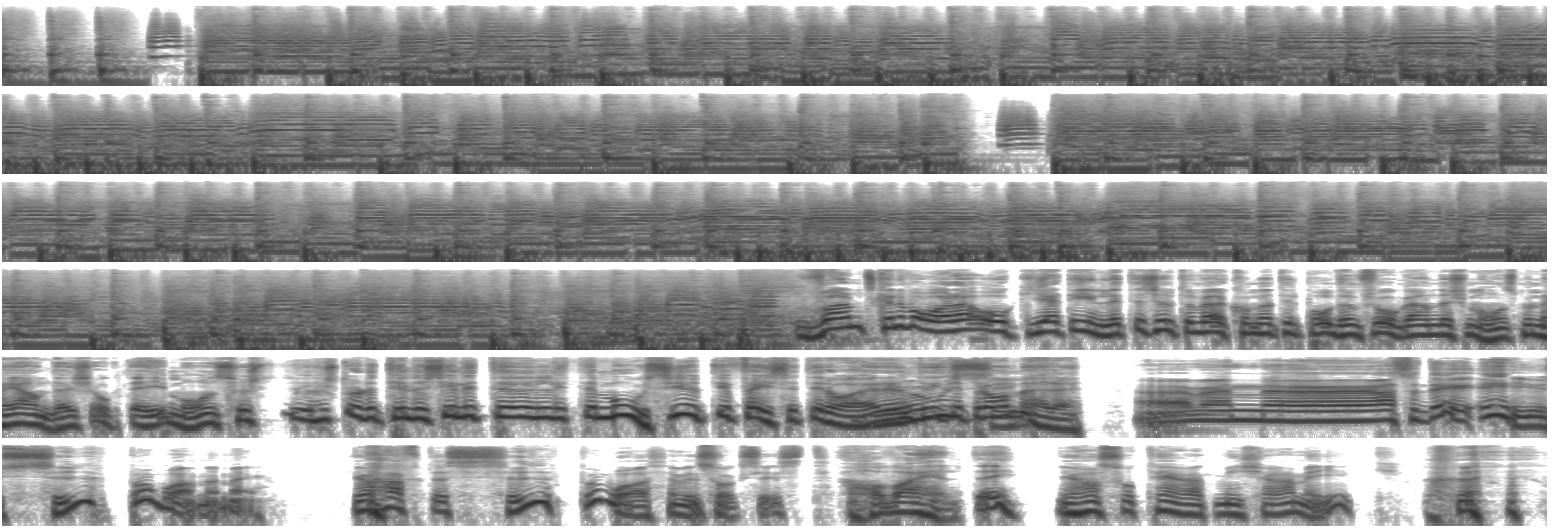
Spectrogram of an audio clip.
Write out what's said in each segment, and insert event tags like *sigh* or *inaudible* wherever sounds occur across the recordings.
Varmt ska det vara och hjärtinligt dessutom välkomna till podden Fråga Anders Måns med mig Anders och dig Måns. Hur, hur står det till? Du ser lite, lite mosig ut i facet idag. Är det inte riktigt bra med det? Ja, men eh, alltså det är ju superbra med mig. Jag har haft det superbra sen vi såg sist. Jaha, vad har hänt dig? Jag har sorterat min keramik. *laughs*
